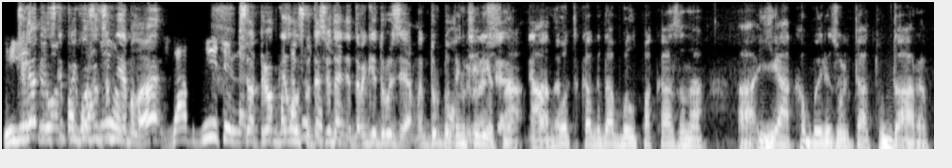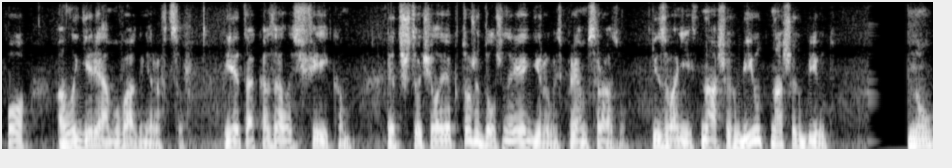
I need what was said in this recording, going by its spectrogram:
И Челябинска пригожинцем не было, а? За бдительность. Все, трем гнилушку. До свидания, дорогие друзья. Мы в дурдом Вот интересно, а надо. вот когда был показано якобы результат удара по лагерям вагнеровцев, и это оказалось фейком, это что, человек тоже должен реагировать прямо сразу и звонить? Наших бьют, наших бьют. Ну?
